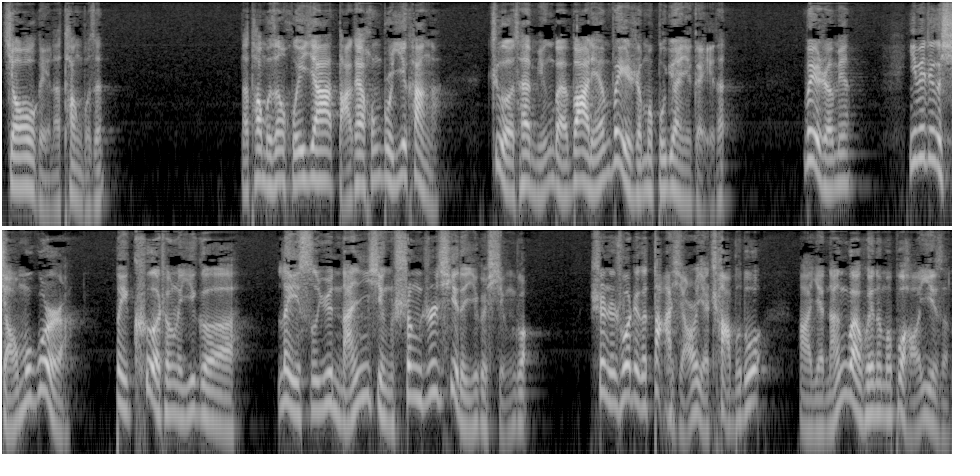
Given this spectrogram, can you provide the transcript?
交给了汤普森。那汤普森回家打开红布一看啊，这才明白挖莲为什么不愿意给他。为什么呀？因为这个小木棍啊，被刻成了一个类似于男性生殖器的一个形状。甚至说这个大小也差不多啊，也难怪会那么不好意思了。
